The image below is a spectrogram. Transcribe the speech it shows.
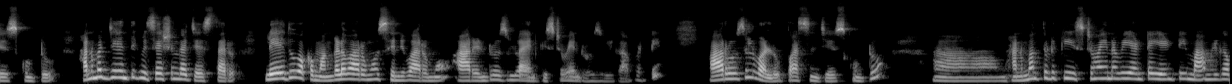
చేసుకుంటూ హనుమత్ జయంతికి విశేషంగా చేస్తారు. లేదు ఒక మంగళవారమో శనివారమో ఆ రెండు రోజులు ఆయనకి ఇష్టమైన రోజులు కాబట్టి ఆ రోజులు వాళ్ళు ఉపాసన చేసుకుంటూ హనుమంతుడికి ఇష్టమైనవి అంటే ఏంటి? మామూలుగా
